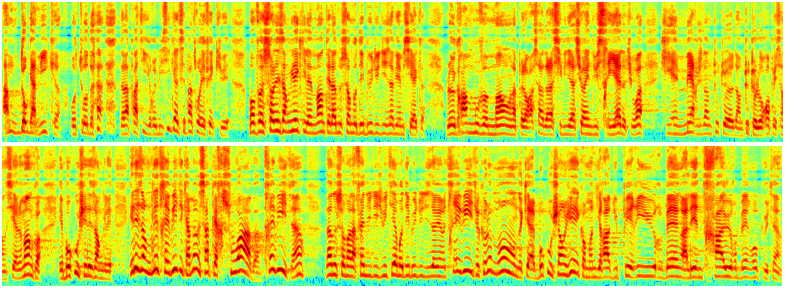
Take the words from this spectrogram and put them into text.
endogamique autour de, la pratique rubistique, elle ne s'est pas trop effectuée. Bon, ce sont les Anglais qui l'inventent, et là nous sommes au début du 19e siècle. Le grand mouvement, on appellera ça de la civilisation industrielle, tu vois, qui émerge dans toute, dans toute l'Europe essentiellement, quoi, et beaucoup chez les Anglais. Et les Anglais, très vite, quand même, s'aperçoivent, très vite, hein, là nous sommes à la fin du 18e, au début du 19e, très vite, que le monde, qui a beaucoup changé, comme on dira, du périurbain à l'intra-urbain, oh putain.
